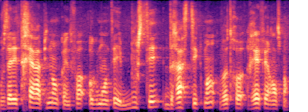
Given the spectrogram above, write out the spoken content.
vous allez très rapidement, encore une fois, augmenter et booster drastiquement votre référencement.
